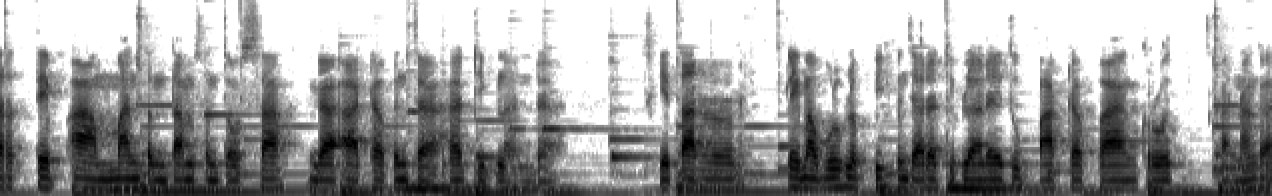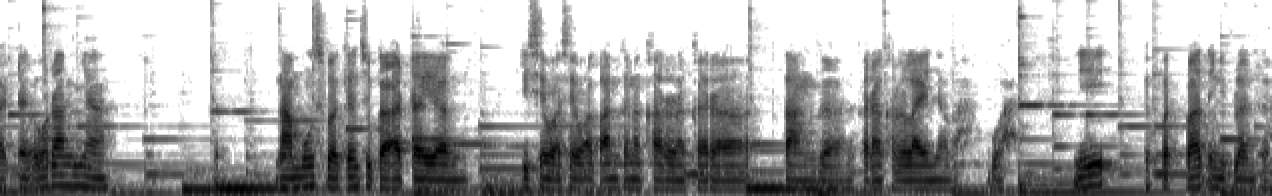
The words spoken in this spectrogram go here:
tertib aman tentang sentosa nggak ada penjahat di Belanda sekitar 50 lebih penjara di Belanda itu pada bangkrut karena nggak ada orangnya namun sebagian juga ada yang disewa-sewakan ke negara-negara tangga, negara-negara lainnya lah. Wah, ini hebat banget ini Belanda.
